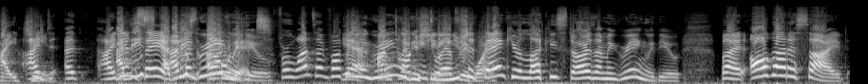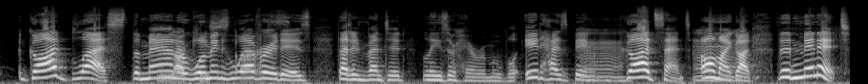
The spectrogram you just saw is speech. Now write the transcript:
I, hygiene. d- I, I didn't least- say it. I'm agreeing with it. you. For once, I'm fucking Yeah, I'm agreeing with you, Shirin. You should thank your lucky stars I'm agreeing with you. But all that aside, God bless the man or Lucky woman, whoever it is, that invented laser hair removal. It has been Mm. God sent. Oh Mm-hmm. my God. The minute,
